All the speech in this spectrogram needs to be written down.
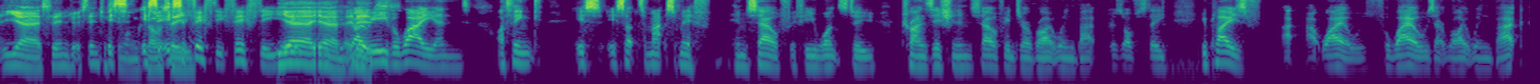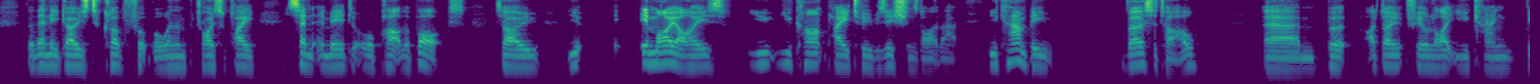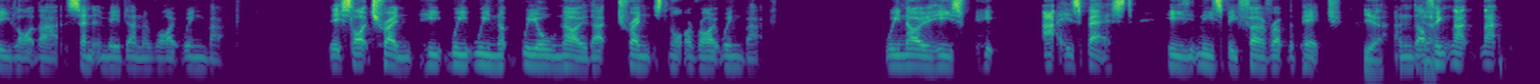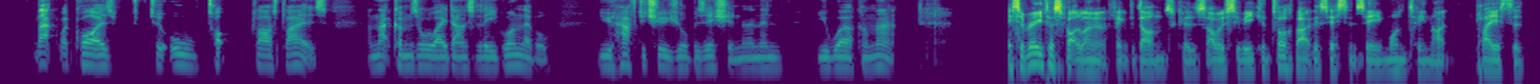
yeah, it's, an, it's interesting it's, one. It's, it's a 50 50. Yeah, yeah. It it go is. either way. And I think it's it's up to Matt Smith himself if he wants to transition himself into a right wing back because obviously he plays at, at Wales for Wales at right wing back, but then he goes to club football and then tries to play centre mid or part of the box. So you, in my eyes, you you can't play two positions like that. You can be versatile, um, but I don't feel like you can be like that centre mid and a right wing back. It's like Trent. He we we know, we all know that Trent's not a right wing back. We know he's he at his best. He needs to be further up the pitch, Yeah. and I Yeah. think that that that requires to all top class players, and that comes all the way down to League One level. You have to choose your position, and then you work on that. it's a really tough spot at the moment, I think, for Dons, because obviously we can talk about consistency and wanting like players to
